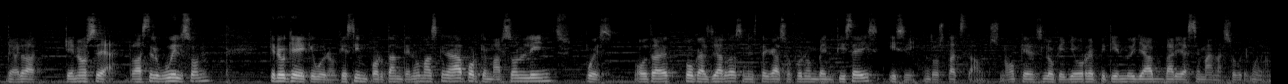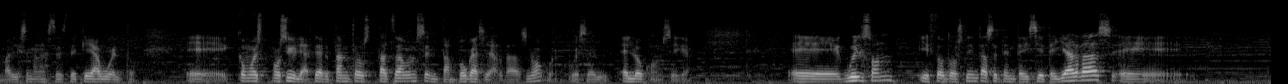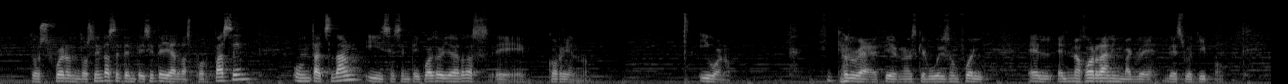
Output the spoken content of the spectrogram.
De verdad, que no sea Russell Wilson creo que, bueno, que es importante, ¿no? Más que nada porque Marson Lynch, pues otra vez pocas yardas, en este caso fueron 26 y sí, dos touchdowns, ¿no? Que es lo que llevo repitiendo ya varias semanas sobre, bueno, varias semanas desde que ha vuelto. Eh, ¿Cómo es posible hacer tantos touchdowns en tan pocas yardas, no? Bueno, pues él, lo consigue. Eh, Wilson hizo 277 yardas, eh, dos, fueron 277 yardas por pase, un touchdown y 64 yardas corriendo. Y bueno, ¿qué os voy a decir? No? Es que Wilson fue el, mejor running back de, su equipo.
